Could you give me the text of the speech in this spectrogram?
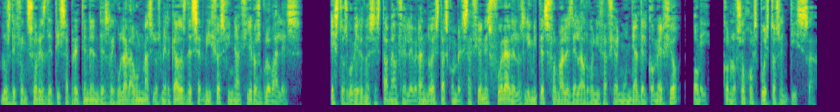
los defensores de TISA pretenden desregular aún más los mercados de servicios financieros globales. Estos gobiernos estaban celebrando estas conversaciones fuera de los límites formales de la Organización Mundial del Comercio, OMI, con los ojos puestos en TISA.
